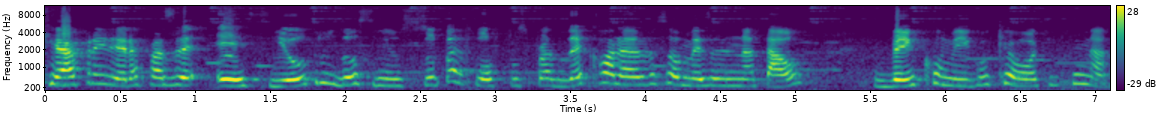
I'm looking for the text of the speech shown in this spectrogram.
Quer aprender a fazer esse e outros docinhos super fofos para decorar a sua mesa de Natal? Vem comigo que eu vou te ensinar!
